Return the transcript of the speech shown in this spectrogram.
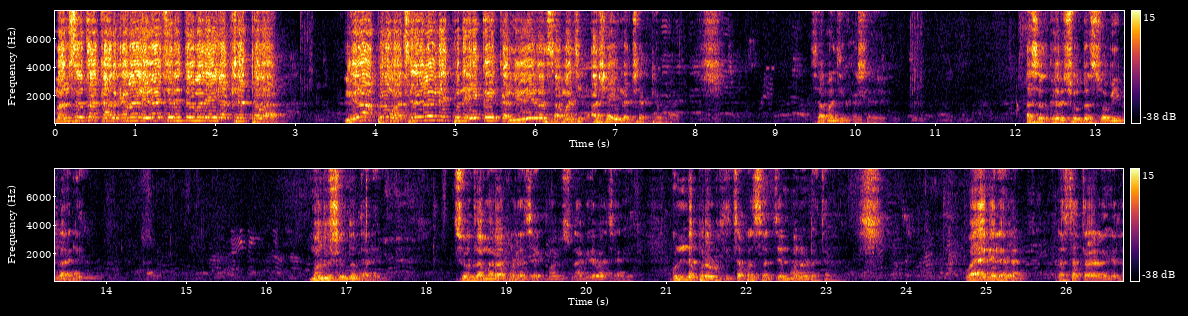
माणसाचा कारखाना लीला चरित्रामध्ये लक्षात ठेवा. लिळा आपण वाचलेला नाही पण एक एक लिहिलेला सामाजिक आशाही लक्षात ठेवा. सामाजिक आशा आहे. असं घर शोधत स्वामीकडे आले. माणूस शोधत आले. शोधला मराठवाड्याचा एक माणूस नागदेवाचार्य गुंड प्रवृत्तीचा पण सज्जन बनवला त्याला. वाया गेलेला रस्ता तळाला गेला.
